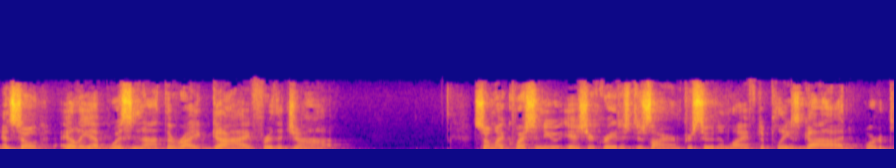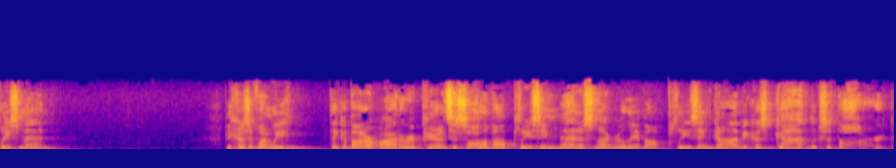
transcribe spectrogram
And so Eliab was not the right guy for the job. So, my question to you is your greatest desire and pursuit in life to please God or to please men? Because when we think about our outer appearance, it's all about pleasing men. It's not really about pleasing God because God looks at the heart.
